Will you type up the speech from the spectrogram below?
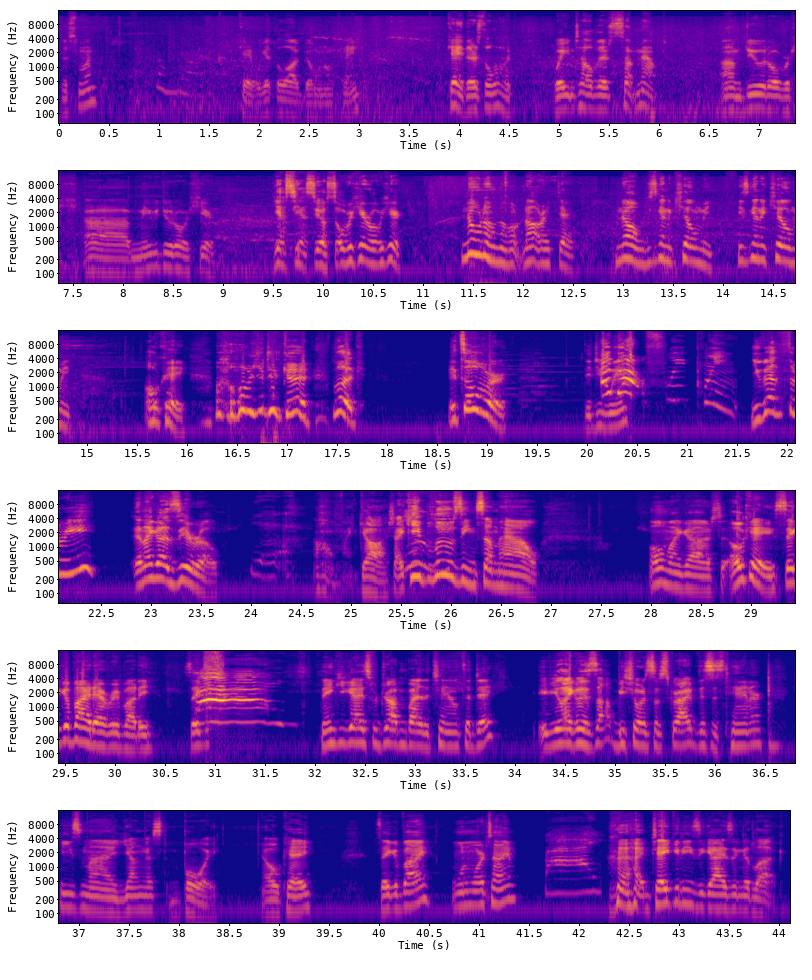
This one? Okay, we'll get the log going, okay? Okay, there's the log. Wait until there's something out. Um, do it over, uh, maybe do it over here. Yes, yes, yes, over here, over here. No, no, no, not right there. No, he's gonna kill me. He's gonna kill me. Okay. Oh, you did good. Look. It's over. Did you I win? got three points. You got three? And I got zero. Yeah. Oh my gosh, I keep losing somehow. Oh my gosh. Okay, say goodbye to everybody. Say Bye. Thank you guys for dropping by the channel today. If you like what this up, be sure to subscribe. This is Tanner. He's my youngest boy. Okay? Say goodbye one more time. Take it easy, guys, and good luck.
